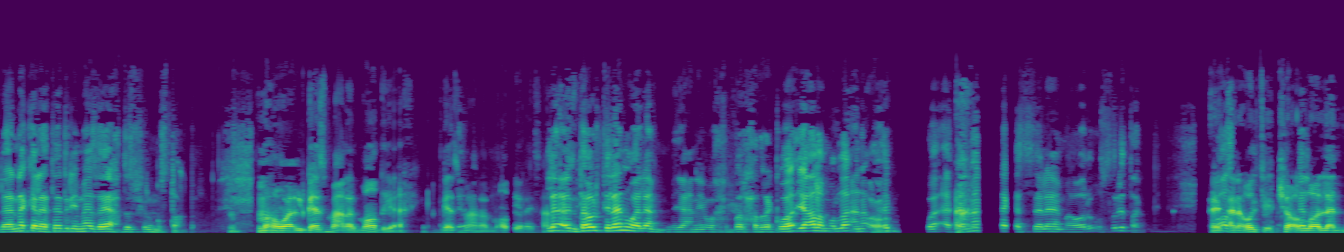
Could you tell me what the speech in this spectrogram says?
لأنك لا تدري ماذا يحدث في المستقبل. ما هو الجزم على الماضي يا أخي الجزم على الماضي وليس على لا أنت المستقبل قلت لن ولم يعني واخد بال حضرتك. ويعلم الله أنا أحب وأتمنى لك السلامه ولأسرتك. أنا قلت إن شاء الله لن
